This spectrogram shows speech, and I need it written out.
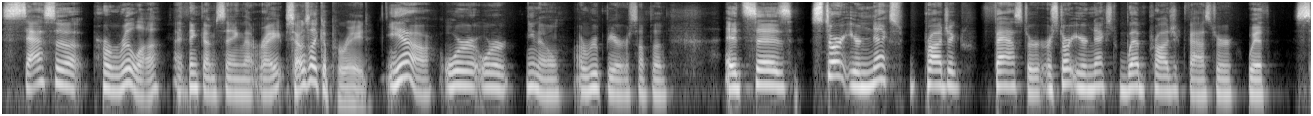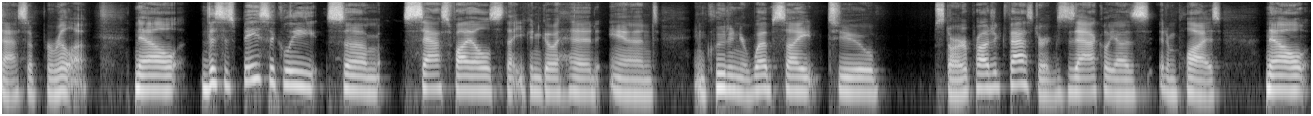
Sassaparilla. I think I'm saying that right. Sounds like a parade. Yeah, or or you know a root beer or something. It says start your next project faster, or start your next web project faster with Sassaparilla. Now this is basically some Sass files that you can go ahead and include in your website to start a project faster, exactly as it implies. Now,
